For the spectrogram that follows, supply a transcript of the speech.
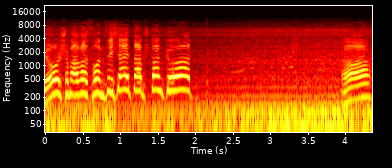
Jo, schon mal was von Sicherheitsabstand gehört? Ja.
